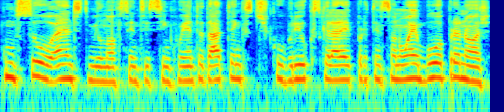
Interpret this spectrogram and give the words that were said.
começou antes de 1950, data em que se descobriu que se calhar a hipertensão não é boa para nós,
